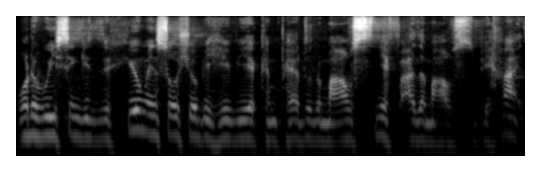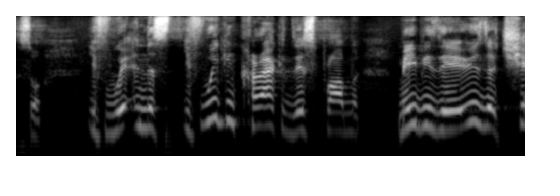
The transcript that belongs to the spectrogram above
what we think is the human social behavior compared to the mouse sniff other mouse behind. So if we, if we can correct this problem, maybe there is a ch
